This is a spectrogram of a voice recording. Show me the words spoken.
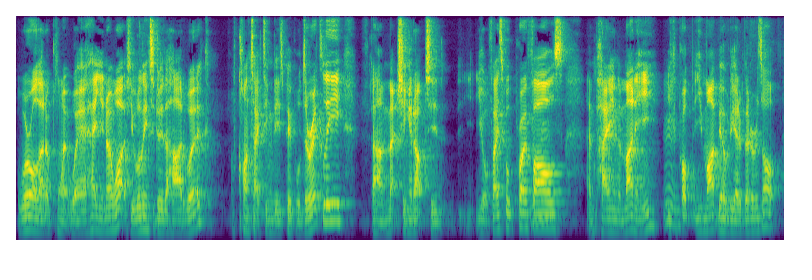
we're all at a point where, hey, you know what? If you're willing to do the hard work of contacting these people directly, um, matching it up to your Facebook profiles and paying the money, you could probably you might be able to get a better result.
